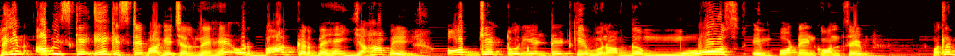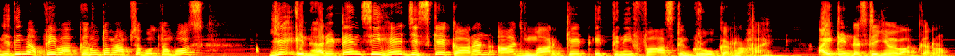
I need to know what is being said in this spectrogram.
लेकिन अब इसके एक स्टेप आगे चलते हैं और बात करते हैं यहाँ पे ऑब्जेक्ट ओरिएंटेड के one of the most important concept मतलब यदि मैं अपनी बात करूँ तो मैं आपसे बोलता हूँ, बॉस, ये इनहेरिटेंस ही है जिसके कारण आज मार्केट इतनी फास्ट ग्रो कर रहा है। आईटी इंडस्ट्री की मैं बात कर रहा हूँ।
